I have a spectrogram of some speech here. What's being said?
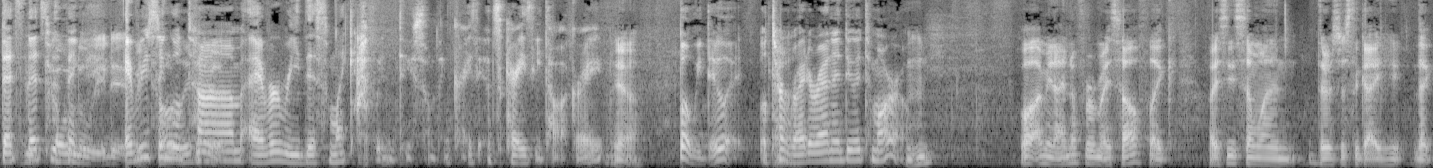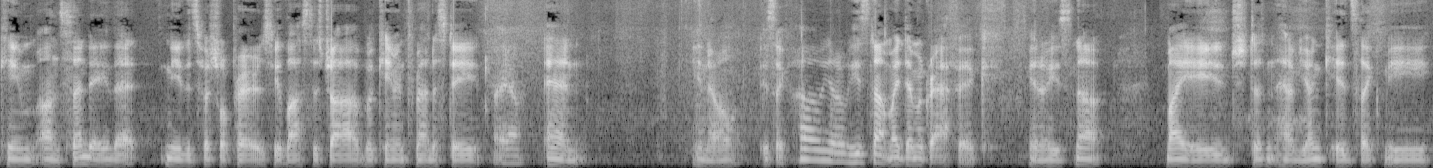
That's that's the totally thing. do. Every We single totally do. time I ever read this, I'm like, I wouldn't do something crazy. It's crazy talk, right? Yeah. But we do it. We'll turn right around and do it tomorrow. Mm-hmm. Well, I mean, I know for myself, like, if I see someone, there's just a guy he, that came on Sunday that needed special prayers. He lost his job, but came in from out of state. Oh, right on. and you know it's like oh you know he's not my demographic you know he's not my age doesn't have young kids like me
